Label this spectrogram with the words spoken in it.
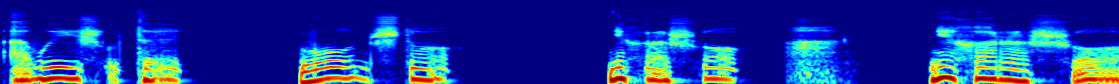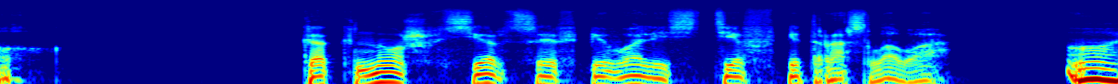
А вышел-то вон что. Нехорошо, нехорошо. Как нож в сердце впивались те в Петра слова. Ой,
